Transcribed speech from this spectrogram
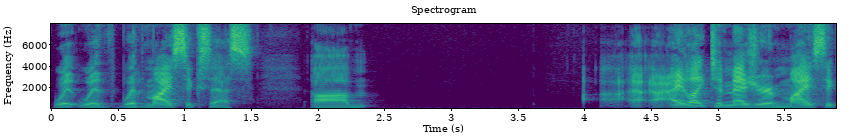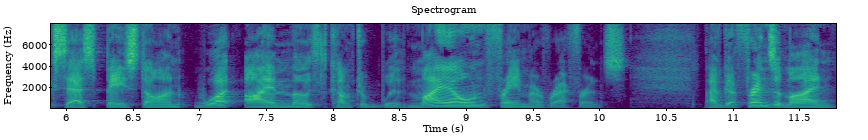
with with with my success. Um, I, I like to measure my success based on what I'm most comfortable with, my own frame of reference. I've got friends of mine,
